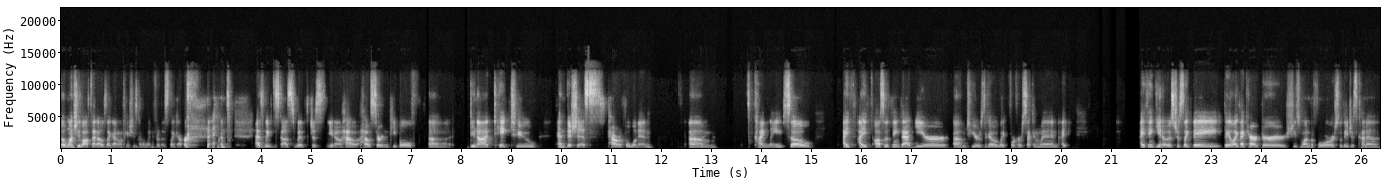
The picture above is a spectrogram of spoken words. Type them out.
but once she lost that, I was like, I don't think she's gonna win for this, like ever. and right. as we've discussed with just you know how how certain people uh, do not take to ambitious, powerful women um, right. kindly. So I I also think that year, um, two years ago, like for her second win, I I think you know it's just like they they like that character. She's won before, so they just kind of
